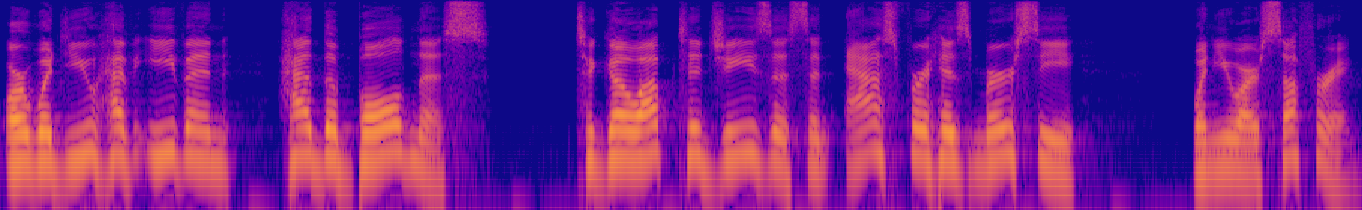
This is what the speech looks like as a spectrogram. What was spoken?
or would you have even had the boldness to go up to Jesus and ask for his mercy when you are suffering?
